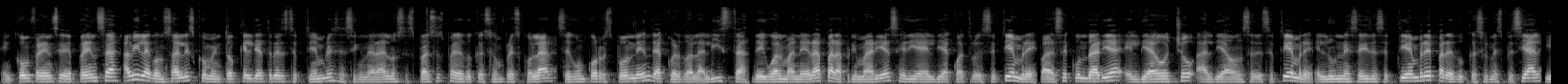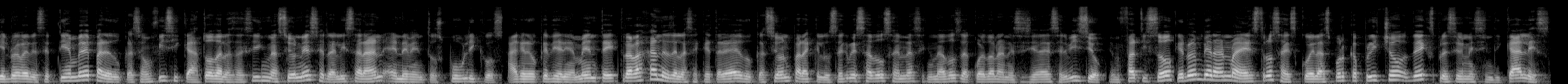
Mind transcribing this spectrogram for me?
En conferencia de prensa, Ávila González comentó que el día 3 de septiembre se asignarán los espacios para educación preescolar, según corresponden de acuerdo a la lista. De igual manera, para primaria sería el día 4 de septiembre, para secundaria el día 8 al día 11 de septiembre, el lunes 6 de septiembre para educación especial y el 9 de septiembre para educación física. Todas las asignaciones se realizarán en eventos públicos. Agregó que diariamente trabajan desde la Secretaría de Educación para que los egresados sean asignados de acuerdo a la necesidad de servicio. Enfatizó que no enviarán maestros a escuelas por capricho de expresiones sindicales.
